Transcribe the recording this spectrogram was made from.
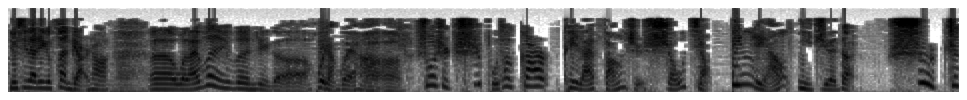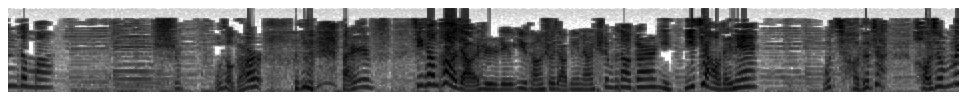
尤其在这个饭点儿上。哎呃，我来问一问这个霍掌柜哈，啊啊说是吃葡萄干儿可以来防止手脚冰凉，你觉得是真的吗？吃葡萄干儿，反正经常泡脚是这个预防手脚冰凉，吃葡萄干儿你你脚的呢？我觉得这好像没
